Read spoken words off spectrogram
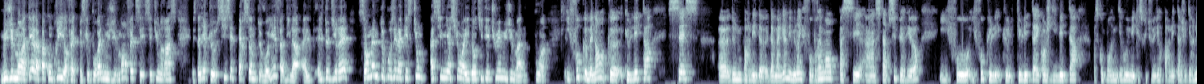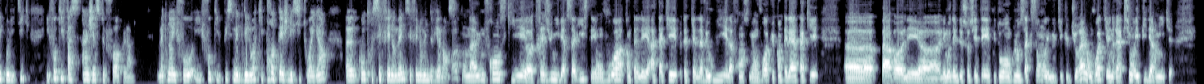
musulman athée, elle n'a pas compris en fait, parce que pour elle, musulman, en fait, c'est une race. C'est-à-dire que si cette personne te voyait, Fadila, elle, elle, te dirait, sans même te poser la question, assignation à identité, tu es musulmane. Point. Il faut que maintenant que, l'État cesse euh, de nous parler d'amalgame, mais maintenant il faut vraiment passer à un stade supérieur. Il faut, il faut que l'État, et quand je dis l'État, parce qu'on pourrait me dire oui, mais qu'est-ce que tu veux dire par l'État? Je veux dire les politiques. Il faut qu'ils fassent un geste fort là. Maintenant, il faut, il faut qu'ils puissent mettre des lois qui protègent les citoyens euh, contre ces phénomènes, ces phénomènes de violence. On a une France qui est euh, très universaliste et on voit quand elle est attaquée, peut-être qu'elle l'avait oublié la France, mais on voit que quand elle est attaquée euh, par euh, les, euh, les, modèles de société plutôt anglo-saxons et multiculturels, on voit qu'il y a une réaction épidermique.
